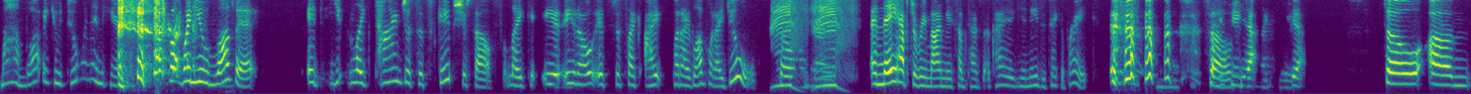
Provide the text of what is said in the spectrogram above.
Mom, what are you doing in here? but when you love it, it you, like time just escapes yourself. Like, you, you know, it's just like, I, but I love what I do. So, and they have to remind me sometimes, okay, you need to take a break. so, yeah. Yeah. So, um,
